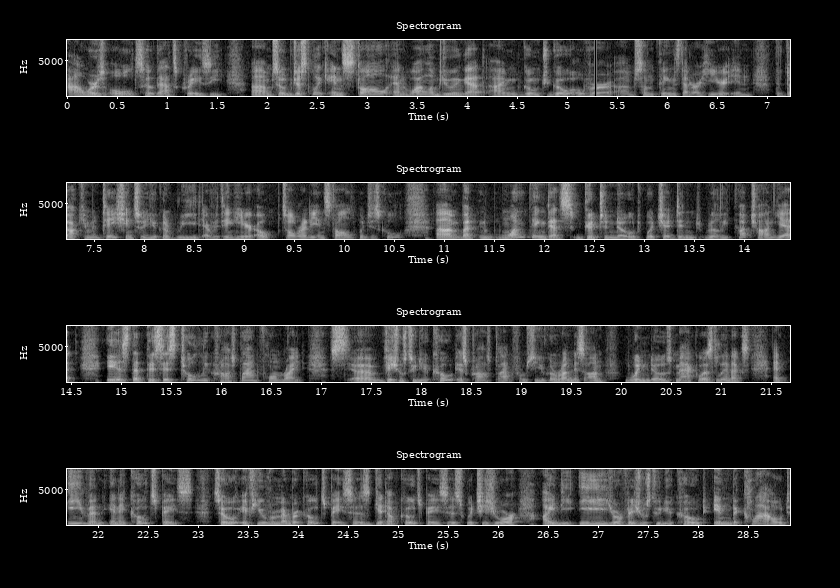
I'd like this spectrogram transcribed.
hours old. So that's crazy. Um, so just click install. And while I'm doing that, I'm going to go over um, some things that are here in the documentation. So you can read everything here. Oh, it's already installed, which is cool. Um, but one thing that's good to note, which I didn't really touch on yet, is that this is totally cross cross-platform, right? Uh, Visual Studio Code is cross-platform, so you can run this on Windows, Mac OS, Linux, and even in a code space. So if you remember code spaces, GitHub Code Spaces, which is your IDE, your Visual Studio Code in the cloud,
